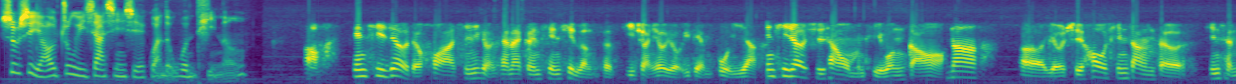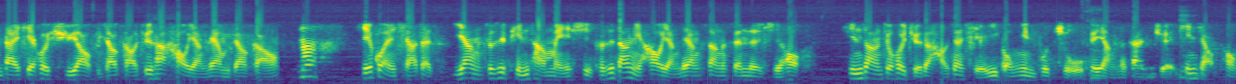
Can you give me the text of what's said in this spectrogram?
是不是也要注意一下心血管的问题呢？啊、天气热的话，心肌梗塞那跟天气冷的机转又有一点不一样。天气热，时常我们体温高哦，那。呃，有时候心脏的新陈代谢会需要比较高，就是它耗氧量比较高。那血管狭窄一样，就是平常没事，可是当你耗氧量上升的时候，心脏就会觉得好像血液供应不足，缺氧的感觉，心绞痛。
